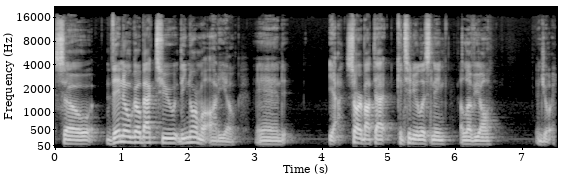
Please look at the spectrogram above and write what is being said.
So then it'll go back to the normal audio. And yeah, sorry about that. Continue listening. I love y'all. Enjoy.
